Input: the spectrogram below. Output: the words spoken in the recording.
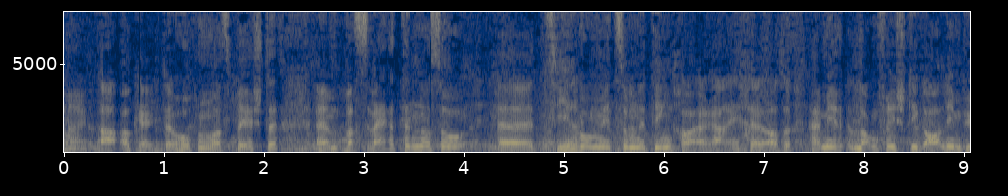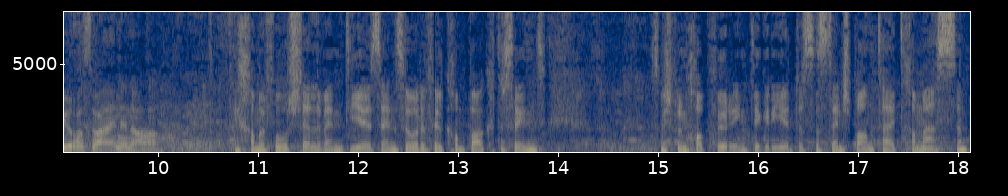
Nein. Ah, okay, dann hoffen wir mal das Beste. Ähm, was wären denn noch so äh, Ziele, die man mit so einem Ding kann erreichen kann? Also haben wir langfristig alle im Büro so einen an? Ich kann mir vorstellen, wenn die Sensoren viel kompakter sind, zum Beispiel im Kopfhörer integriert, dass das die Entspanntheit kann messen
